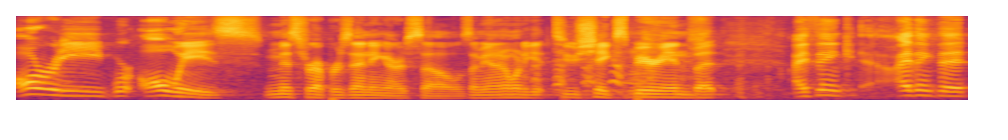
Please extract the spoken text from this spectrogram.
already we're always misrepresenting ourselves. I mean, I don't want to get too Shakespearean, but I think I think that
